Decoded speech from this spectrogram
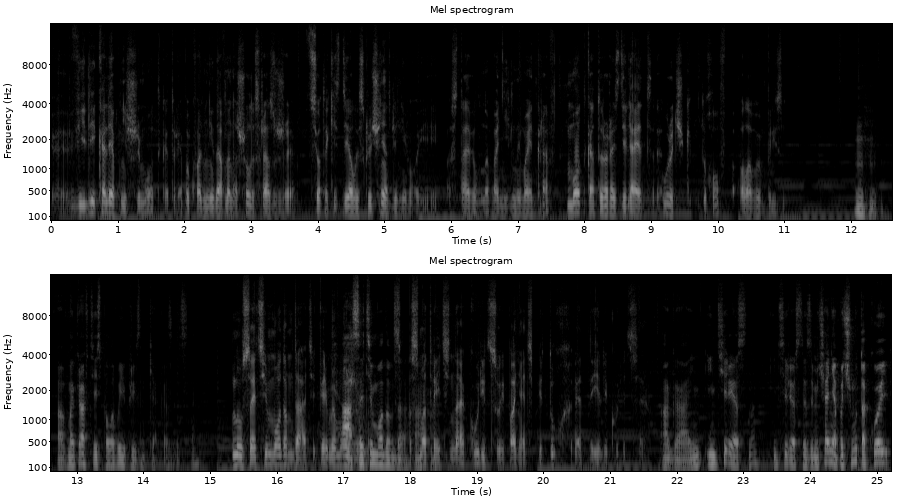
Великолепнейший мод, который я буквально недавно нашел и сразу же все-таки сделал исключение для него и поставил на ванильный Майнкрафт. Мод, который разделяет курочек и петухов по половым признакам. Угу. А в Майнкрафте есть половые признаки, оказывается, да? Ну, с этим модом, да. Теперь мы можем а, с этим модом, да. посмотреть ага. на курицу и понять, петух это или курица. Ага, ин- интересно. Интересное замечание. А почему такой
